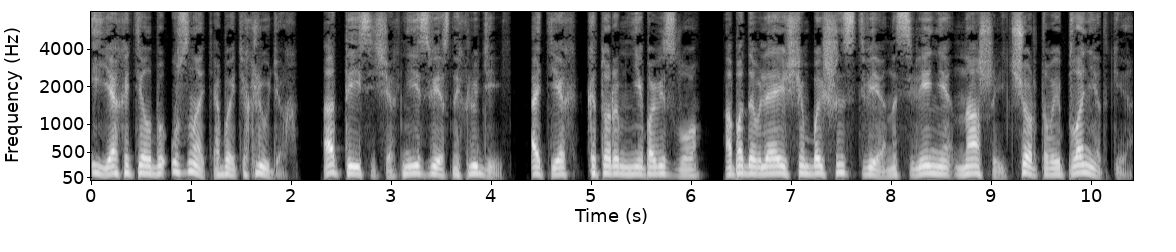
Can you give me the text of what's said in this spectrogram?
И я хотел бы узнать об этих людях, о тысячах неизвестных людей, о тех, которым не повезло, о подавляющем большинстве населения нашей чертовой планетки.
